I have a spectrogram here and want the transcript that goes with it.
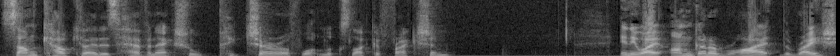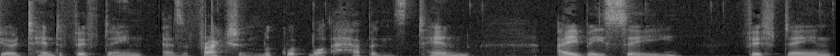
Some calculators have an actual picture of what looks like a fraction. Anyway, I'm going to write the ratio 10 to 15 as a fraction. Look what, what happens. 10 ABC 15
